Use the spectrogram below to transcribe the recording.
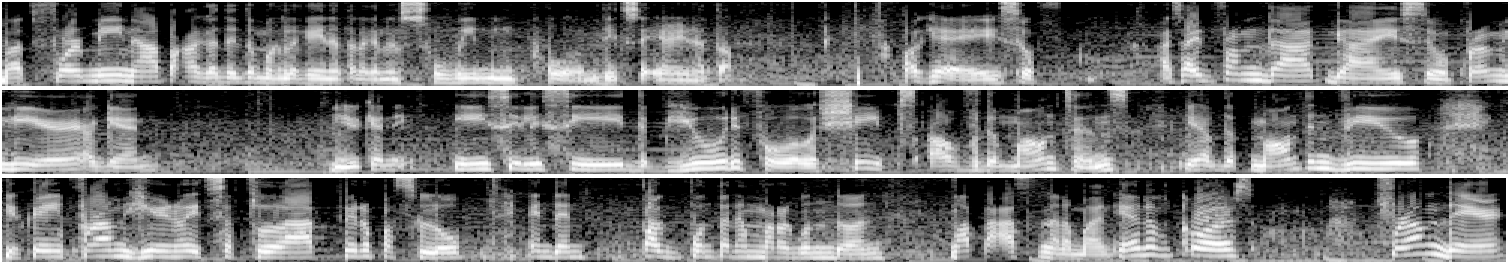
But for me, napakaganda ito maglagay na talaga ng swimming pool dito sa area na to. Okay, so aside from that guys, so from here again, you can easily see the beautiful shapes of the mountains. You have that mountain view. You can from here no it's a flat pero pa slope. And then pagpunta ng Maragondon mataas na naman. And of course from there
